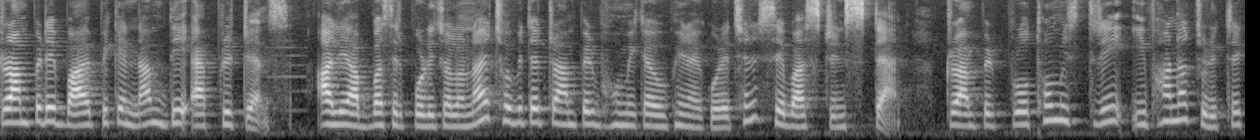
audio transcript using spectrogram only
ট্রাম্পের এই বায়োপিকের নাম দি অ্যাপ্রিটেন্স আলী আব্বাসের পরিচালনায় ছবিতে ট্রাম্পের ভূমিকায় অভিনয় করেছেন সেবাস্টিন স্ট্যান। ট্রাম্পের প্রথম স্ত্রী ইভানা চরিত্রের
